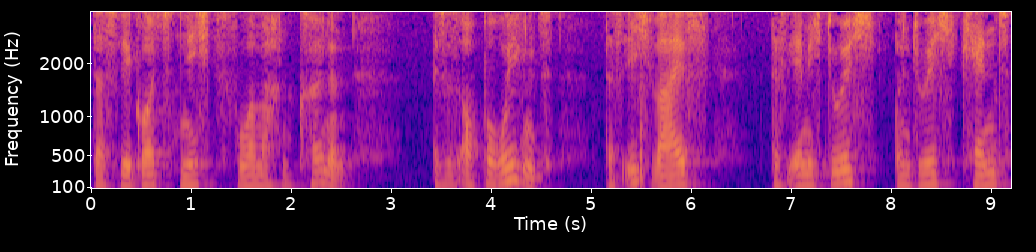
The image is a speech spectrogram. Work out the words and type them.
dass wir Gott nichts vormachen können. Es ist auch beruhigend, dass ich weiß, dass er mich durch und durch kennt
